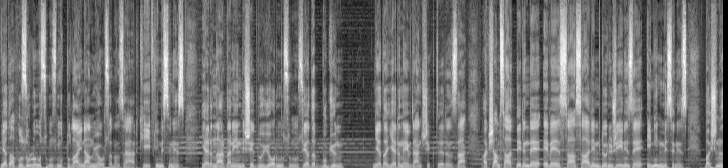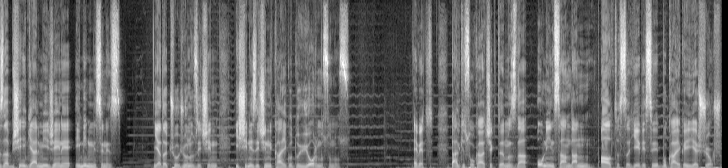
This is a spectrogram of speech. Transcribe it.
Ya da huzurlu musunuz mutluluğa inanmıyorsanız eğer? Keyifli misiniz? Yarınlardan endişe duyuyor musunuz? Ya da bugün ya da yarın evden çıktığınızda akşam saatlerinde eve sağ salim döneceğinize emin misiniz? Başınıza bir şey gelmeyeceğine emin misiniz? Ya da çocuğunuz için, işiniz için kaygı duyuyor musunuz? Evet, belki sokağa çıktığımızda 10 insandan 6'sı 7'si bu kaygıyı yaşıyor.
